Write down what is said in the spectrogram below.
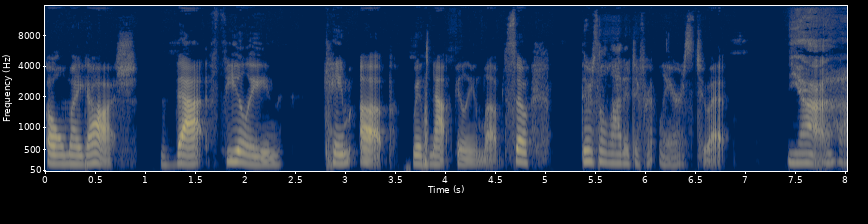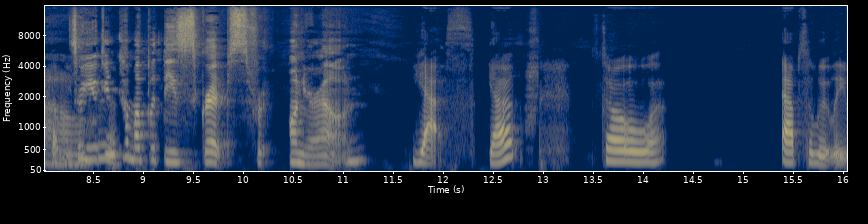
oh my gosh, that feeling came up with not feeling loved. So there's a lot of different layers to it. Yeah. So you can come up with these scripts for, on your own. Yes. Yep. So absolutely.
